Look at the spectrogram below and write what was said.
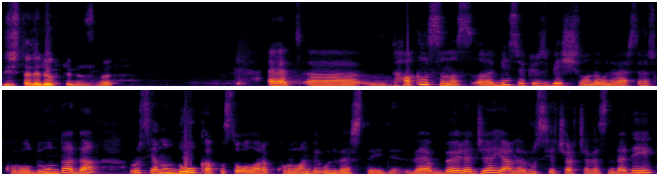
dijitale döktünüz mü? Evet, e, haklısınız. E, 1805 yılında üniversitemiz kurulduğunda da Rusya'nın doğu kapısı olarak kurulan bir üniversiteydi. Ve böylece yani Rusya çerçevesinde değil,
